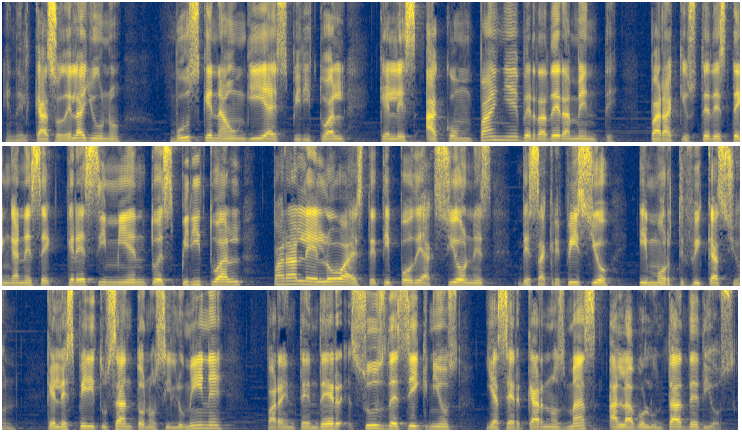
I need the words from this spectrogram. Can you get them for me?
en el caso del ayuno, busquen a un guía espiritual que les acompañe verdaderamente para que ustedes tengan ese crecimiento espiritual paralelo a este tipo de acciones de sacrificio y mortificación. Que el Espíritu Santo nos ilumine para entender sus designios y acercarnos más a la voluntad de Dios.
